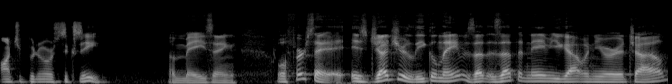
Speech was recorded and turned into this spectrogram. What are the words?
entrepreneurs succeed. Amazing. Well, first, uh, is Judge your legal name? Is that is that the name you got when you were a child?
